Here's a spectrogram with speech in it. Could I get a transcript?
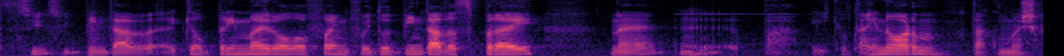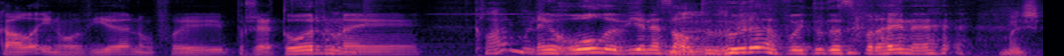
Sim, sim. pintava. Aquele primeiro Hall of Fame foi todo pintado a spray, né? Uhum. Eh, pá, e aquilo está enorme, está com uma escala e não havia, não foi projetor, nem, Claro, mas, nem rolo havia nessa Mas- altura, foi tudo a spray, né? mas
